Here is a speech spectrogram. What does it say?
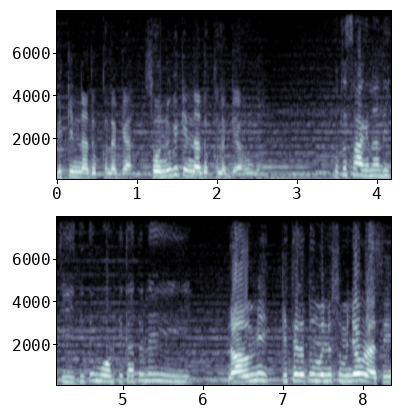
ਵੀ ਕਿੰਨਾ ਦੁੱਖ ਲੱਗਿਆ ਸੋਨੂੰ ਵੀ ਕਿੰਨਾ ਦੁੱਖ ਲੱਗਿਆ ਹੋਊਗਾ। ਉਹ ਤਾਂ ਸਾਗਨਾ ਦੀ ਚੀਜ਼ ਤੀ ਤੂੰ ਮੋੜ ਕੇ ਕਾਹਤੋਂ ਨਹੀਂ ਨਾ ਮੰਮੀ ਕਿੱਥੇ ਤਾਂ ਤੂੰ ਮੈਨੂੰ ਸਮਝਾਉਣਾ ਸੀ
